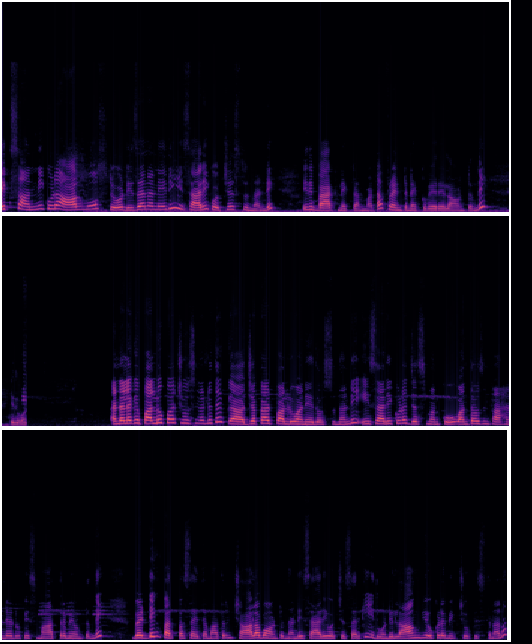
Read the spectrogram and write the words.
నెక్స్ట్ అన్నీ కూడా ఆల్మోస్ట్ డిజైన్ అనేది ఈ శారీకి వచ్చేస్తుందండి. ఇది బ్యాక్ నెక్ అన్నమాట. ఫ్రంట్ నెక్ వేరేలా ఉంటుంది. అండ్ అలాగే పళ్ళు పాటు చూసినట్లయితే జకాట్ పళ్ళు అనేది వస్తుందండి. ఈ శారీ కూడా జస్ట్ మనకు one thousand five hundred rupees మాత్రమే ఉంటుంది. వెడ్డింగ్ పర్పస్ అయితే మాత్రం చాలా బాగుంటుందండి శారీ వచ్చేసరికి. ఇదిగోండి లాంగ్ వ్యూ కూడా మీకు చూపిస్తున్నాను.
